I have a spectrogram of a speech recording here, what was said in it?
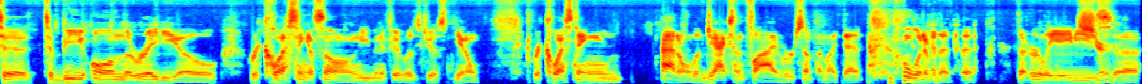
to to be on the radio requesting a song, even if it was just you know requesting I don't know the Jackson Five or something like that, whatever that the, the early '80s, sure. uh,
